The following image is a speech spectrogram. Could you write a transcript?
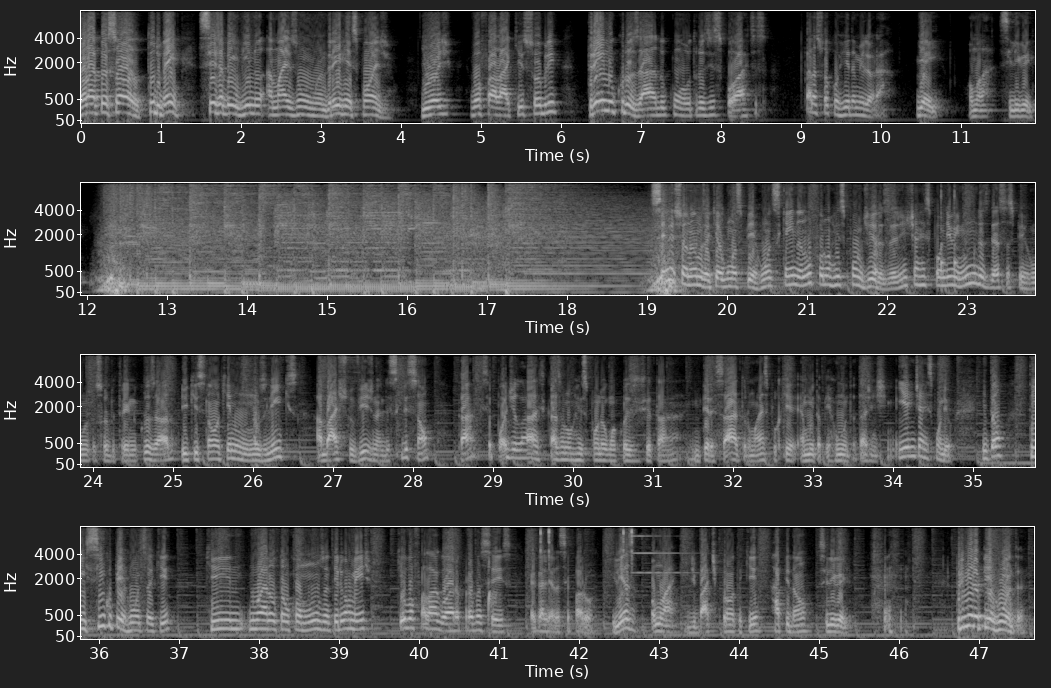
Olá pessoal, tudo bem? Seja bem-vindo a mais um Andrei Responde. E hoje vou falar aqui sobre treino cruzado com outros esportes para sua corrida melhorar. E aí, vamos lá, se liga aí. Selecionamos aqui algumas perguntas que ainda não foram respondidas. A gente já respondeu inúmeras dessas perguntas sobre treino cruzado e que estão aqui no, nos links abaixo do vídeo, na descrição tá? Você pode ir lá, caso eu não responda alguma coisa que você está interessado e tudo mais, porque é muita pergunta, tá, gente? E a gente já respondeu. Então, tem cinco perguntas aqui que não eram tão comuns anteriormente, que eu vou falar agora para vocês, que a galera separou. Beleza? Vamos lá, debate pronto aqui, rapidão, se liga aí. Primeira pergunta.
